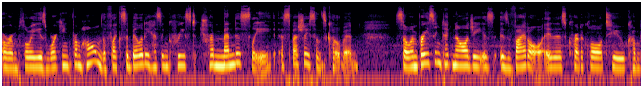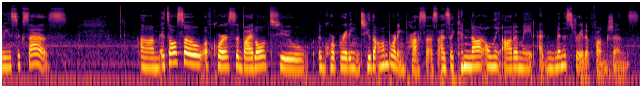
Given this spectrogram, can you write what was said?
or employees working from home. The flexibility has increased tremendously, especially since COVID. So embracing technology is, is vital. It is critical to company success. Um, it's also, of course, vital to incorporating to the onboarding process as it can not only automate administrative functions,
